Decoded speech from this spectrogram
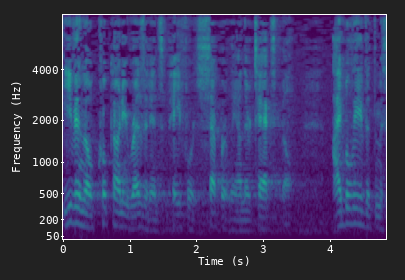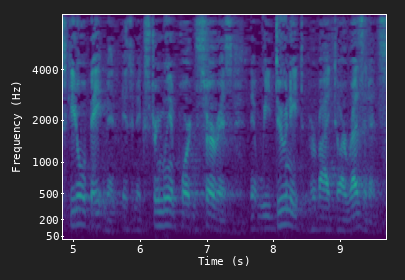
even though Cook County residents pay for it separately on their tax bill. I believe that the mosquito abatement is an extremely important service that we do need to provide to our residents.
